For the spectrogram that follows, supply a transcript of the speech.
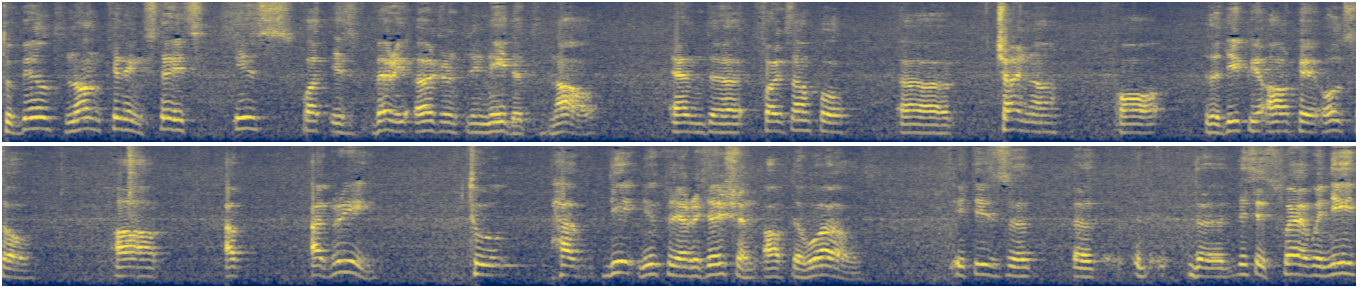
To build non-killing states is what is very urgently needed now. And uh, for example, uh, China or the DPRK also uh, agree to have denuclearization of the world. It is uh, uh, the, this is where we need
